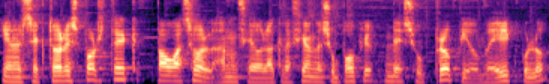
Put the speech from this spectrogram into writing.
Y en el sector Sportstech, Pau Gasol ha anunciado la creación de su propio, vehículo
